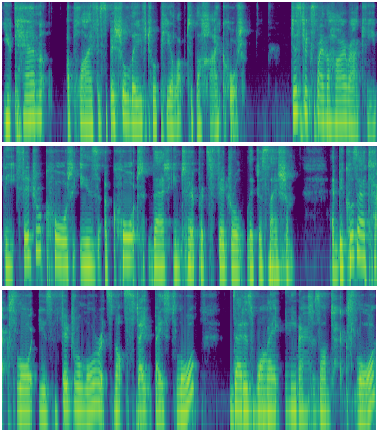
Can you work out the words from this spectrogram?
you can apply for special leave to appeal up to the High Court. Just to explain the hierarchy, the federal court is a court that interprets federal legislation. And because our tax law is federal law, it's not state based law, that is why any matters on tax law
